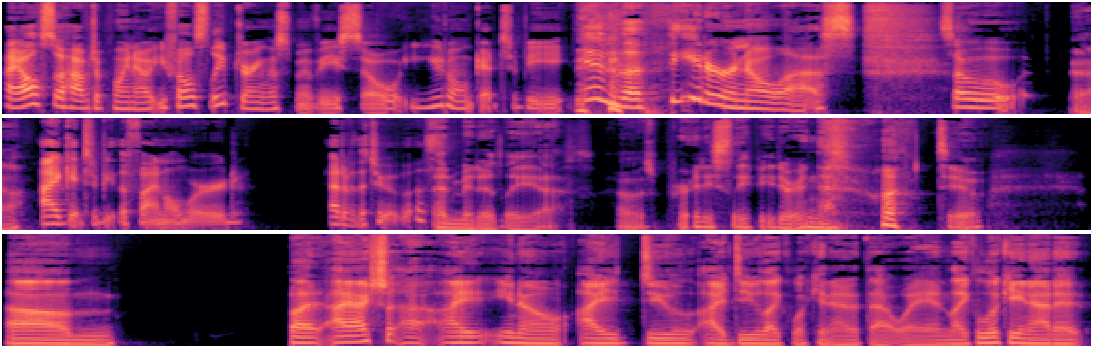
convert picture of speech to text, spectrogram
I also have to point out you fell asleep during this movie, so you don't get to be in the theater, no less. So yeah I get to be the final word out of the two of us. admittedly yes i was pretty sleepy during this one too um but i actually I, I you know i do i do like looking at it that way and like looking at it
